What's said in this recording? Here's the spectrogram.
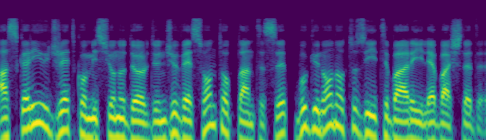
Asgari Ücret Komisyonu 4. ve son toplantısı, bugün 10.30 itibarıyla başladı.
